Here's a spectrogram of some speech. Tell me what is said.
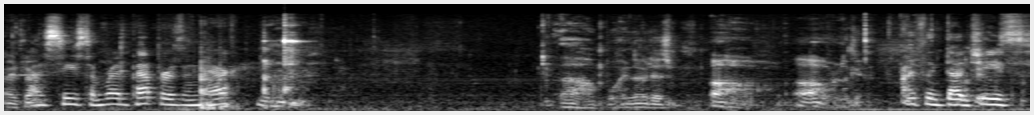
Right I see some red peppers in there. Oh boy, that is. Oh, oh, look at I think that cheese.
